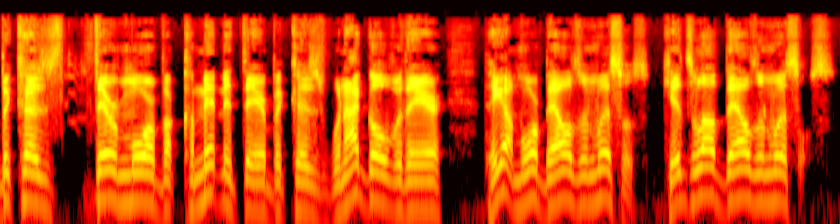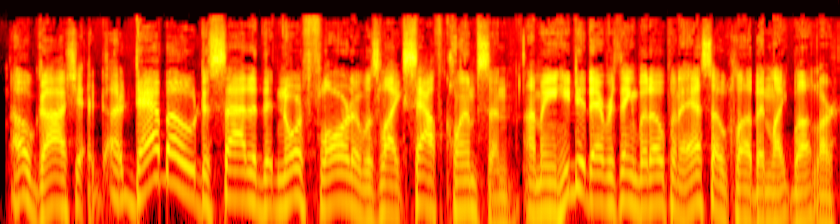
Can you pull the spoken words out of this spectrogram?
because they're more of a commitment there because when I go over there, they got more bells and whistles. Kids love bells and whistles. Oh gosh, uh, Dabo decided that North Florida was like South Clemson. I mean, he did everything but open a SO club in Lake Butler.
